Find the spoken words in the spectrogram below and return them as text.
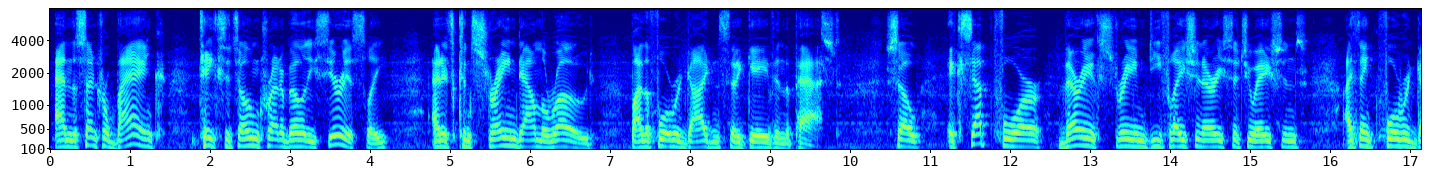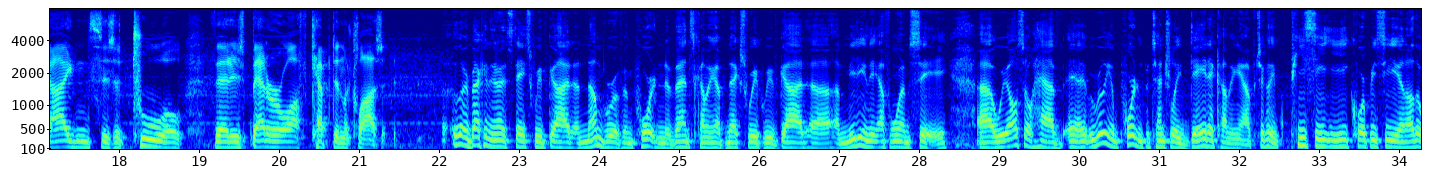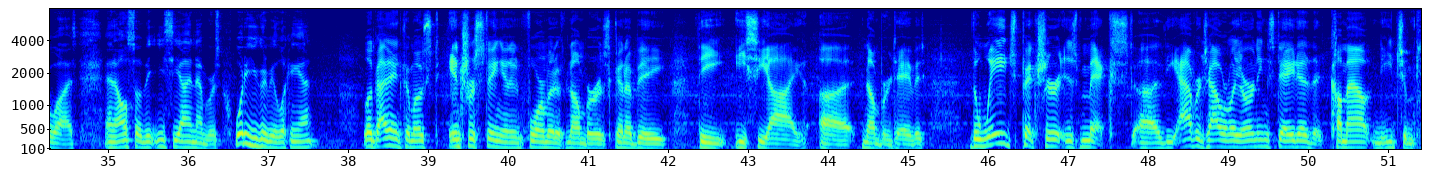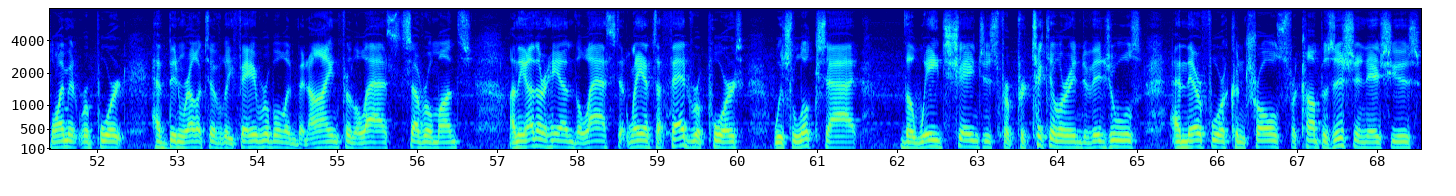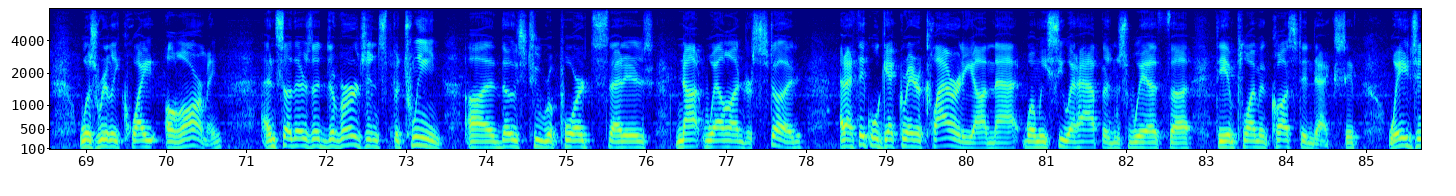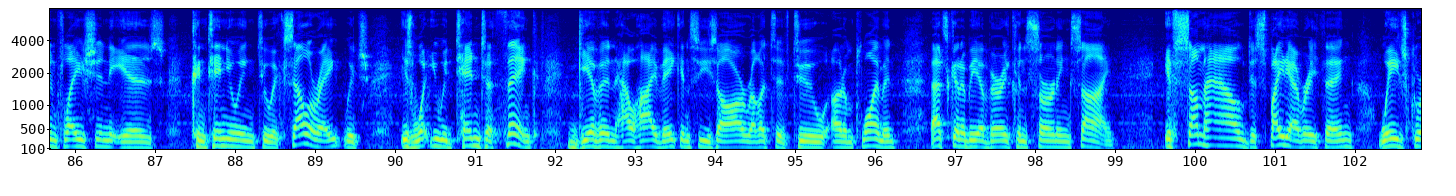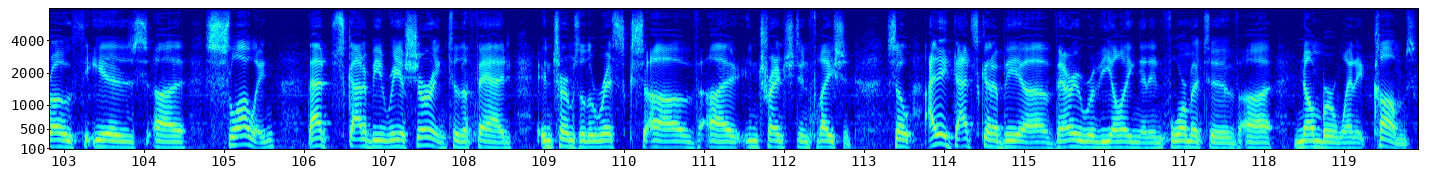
And the central bank takes its own credibility seriously, and it's constrained down the road by the forward guidance that it gave in the past. So except for very extreme deflationary situations, I think forward guidance is a tool that is better off kept in the closet. Larry, back in the United States, we've got a number of important events coming up next week. We've got uh, a meeting in the FOMC. Uh, we also have really important, potentially, data coming out, particularly PCE, core PCE, and otherwise, and also the ECI numbers. What are you going to be looking at? Look, I think the most interesting and informative number is going to be the ECI uh, number, David. The wage picture is mixed. Uh, the average hourly earnings data that come out in each employment report have been relatively favorable and benign for the last several months. On the other hand, the last Atlanta Fed report, which looks at the wage changes for particular individuals and therefore controls for composition issues, was really quite alarming. And so there's a divergence between uh, those two reports that is not well understood. And I think we'll get greater clarity on that when we see what happens with uh, the employment cost index. If wage inflation is continuing to accelerate, which is what you would tend to think given how high vacancies are relative to unemployment, that's going to be a very concerning sign if somehow, despite everything, wage growth is uh, slowing, that's got to be reassuring to the Fed in terms of the risks of uh, entrenched inflation. So I think that's going to be a very revealing and informative uh, number when it comes.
